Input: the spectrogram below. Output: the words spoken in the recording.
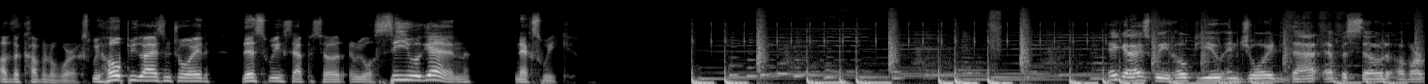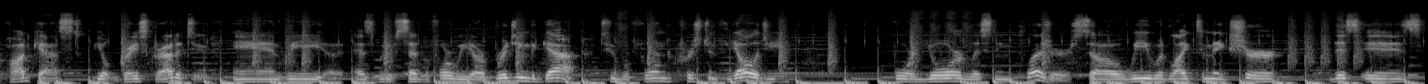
of the covenant of works. We hope you guys enjoyed this week's episode, and we will see you again next week. Hey guys, we hope you enjoyed that episode of our podcast, Guilt, Grace, Gratitude. And we, uh, as we've said before, we are bridging the gap to Reformed Christian theology for your listening pleasure. So we would like to make sure this is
